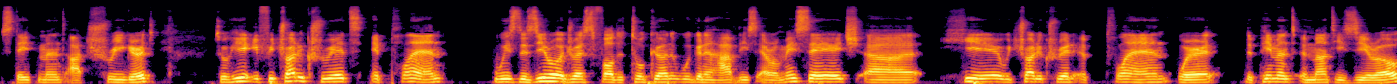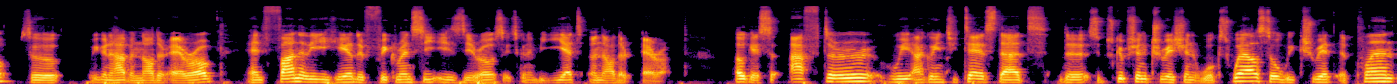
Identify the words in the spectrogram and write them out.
statement are triggered so here, if we try to create a plan with the zero address for the token, we're gonna have this error message. Uh, here, we try to create a plan where the payment amount is zero. So we're gonna have another error. And finally here, the frequency is zero. So it's gonna be yet another error. Okay, so after we are going to test that the subscription creation works well. So we create a plan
